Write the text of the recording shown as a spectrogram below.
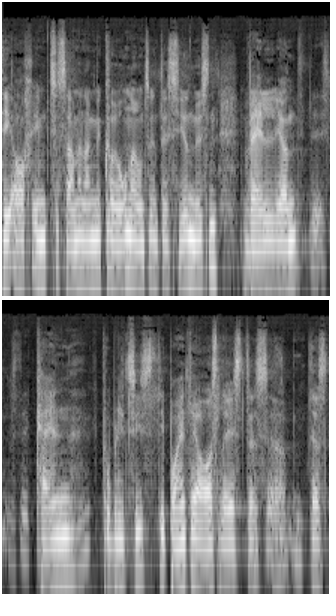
die auch im Zusammenhang mit Corona uns interessieren müssen, weil ja kein Publizist die Pointe auslässt, dass, äh, dass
